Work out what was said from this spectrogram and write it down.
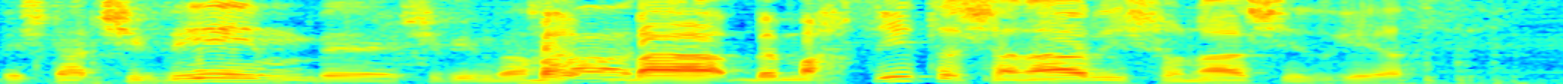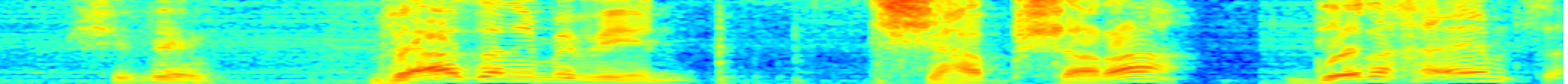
בשנת 70? ב-71? ב- ב- במחצית השנה הראשונה שהתגייסתי. 70. ואז אני מבין שהפשרה, דרך האמצע,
